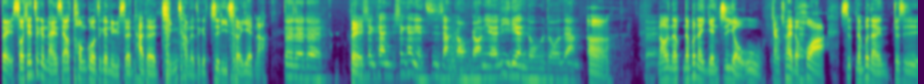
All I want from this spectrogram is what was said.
对，首先这个男生要通过这个女生她的情场的这个智力测验呐。对对对。对，先看先看你的智商高不高，你的历练多不多，这样。嗯，对。然后能能不能言之有物，讲出来的话是能不能就是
